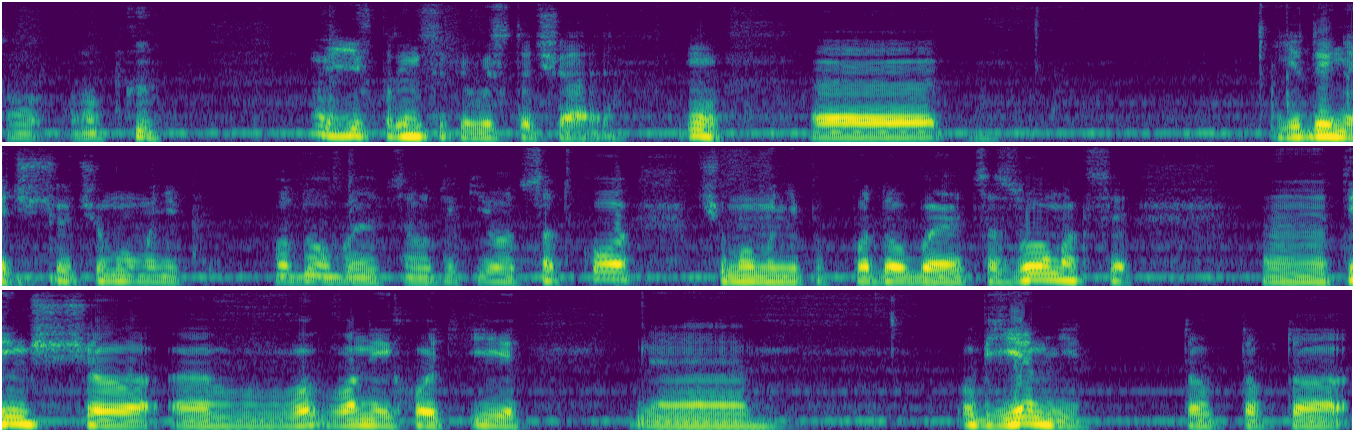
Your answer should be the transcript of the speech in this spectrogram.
40. Ну, її в принципі вистачає. Ну, е, єдине, що, чому мені подобаються отакі от садко, чому мені подобаються зомакси, е, тим, що е, вони хоч і е, об'ємні, тобто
